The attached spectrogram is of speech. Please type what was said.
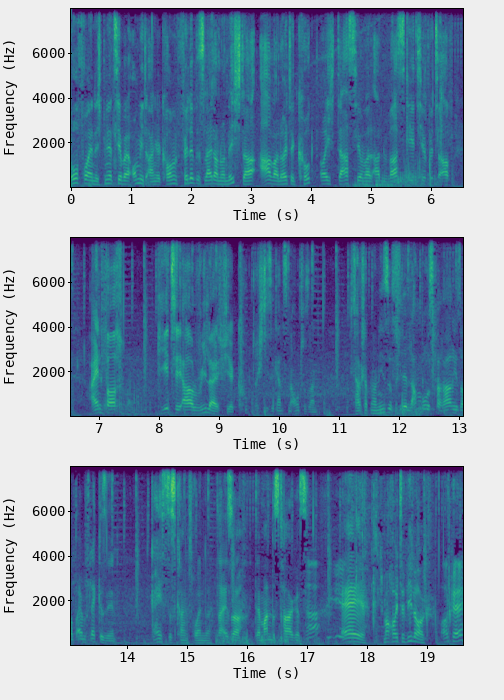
So, Freunde, ich bin jetzt hier bei Omid angekommen. Philipp ist leider noch nicht da, aber Leute, guckt euch das hier mal an. Was geht hier bitte ab? Einfach GTA Real Life hier. Guckt euch diese ganzen Autos an. Ich glaube, ich habe noch nie so viele Lambos, Ferraris auf einem Fleck gesehen. Geisteskrank, Freunde. Da ist er, der Mann des Tages. Ey, ich mache heute Vlog. Okay,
